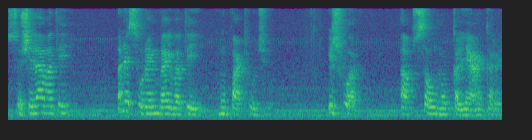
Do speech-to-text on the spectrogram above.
સુશીલા વતી અને સુરેનભાઈ વતી હું પાઠવું છું. ઈશ્વર આપ સૌનું કલ્યાણ કરે.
